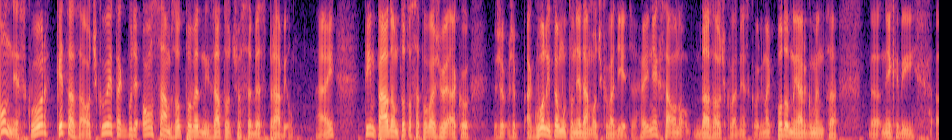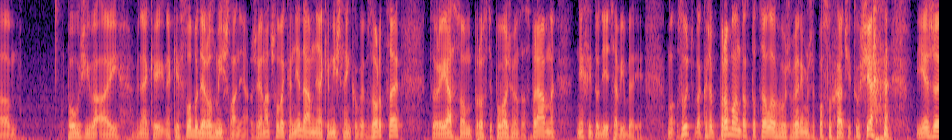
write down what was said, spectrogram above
on neskôr, keď sa zaočkuje, tak bude on sám zodpovedný za to, čo sebe spravil. Hej. Tým pádom toto sa považuje ako, že, že a kvôli tomu to nedám očkovať dieťa. Hej, nech sa ono dá zaočkovať neskôr. Inak podobný argument sa uh, niekedy uh, používa aj v nejakej, nejakej slobode rozmýšľania. Že ja na človeka nedám nejaké myšlienkové vzorce, ktoré ja som proste považujem za správne, nech si to dieťa vyberie. No súť, akože problém tohto celého, už verím, že poslucháči tušia, je, že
